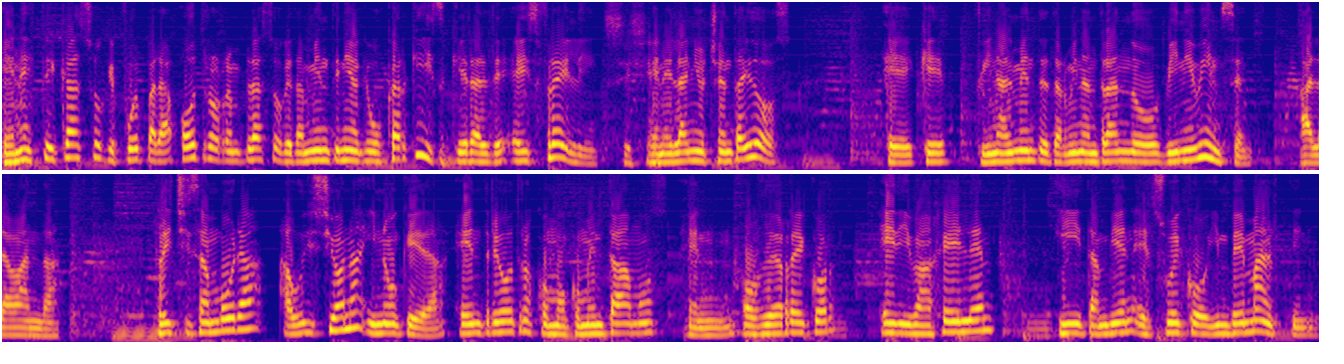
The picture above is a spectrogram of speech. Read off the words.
En este caso, que fue para otro reemplazo que también tenía que buscar Kiss, que era el de Ace Frehley, Sí, sí. en el año 82, eh, que finalmente termina entrando Vinnie Vincent a la banda. Richie Zambora audiciona y no queda, entre otros, como comentábamos en Off the Record, Eddie Van Halen y también el sueco Inve Malmsteen,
